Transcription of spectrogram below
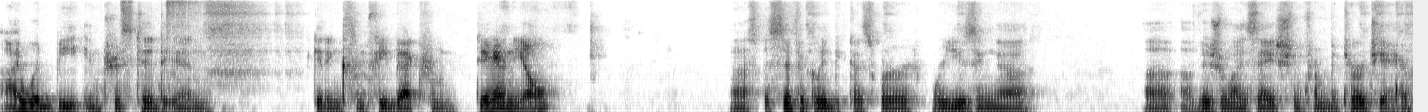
I would be interested in getting some feedback from Daniel, uh, specifically because we're we're using a, a, a visualization from Bitergia here.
